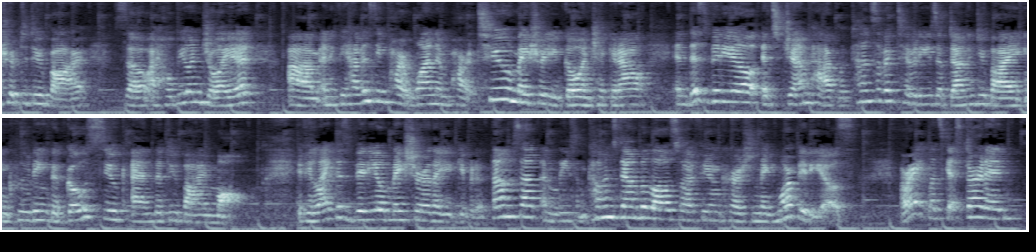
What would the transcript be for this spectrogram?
trip to Dubai, so I hope you enjoy it. Um, and if you haven't seen part one and part two, make sure you go and check it out. In this video, it's jam-packed with tons of activities I've done in Dubai, including the Gold Souk and the Dubai Mall. If you like this video, make sure that you give it a thumbs up and leave some comments down below so I feel encouraged to make more videos. Alright, let's get started.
